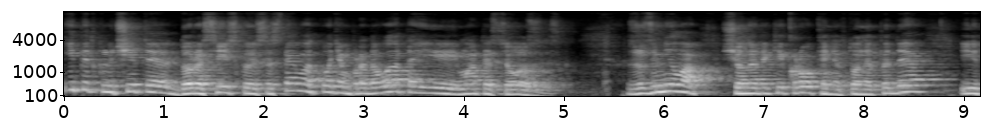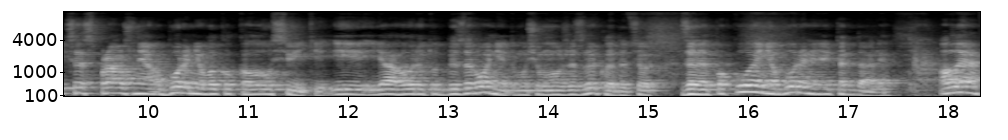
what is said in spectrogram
І підключити до російської системи, потім продавати і мати з цього зиск. Зрозуміло, що на такі кроки ніхто не піде, і це справжнє обурення викликало у світі. І я говорю тут без іронії, тому що ми вже звикли до цього занепокоєння, обурення і так далі. Але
